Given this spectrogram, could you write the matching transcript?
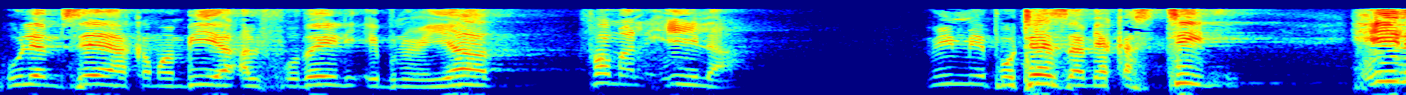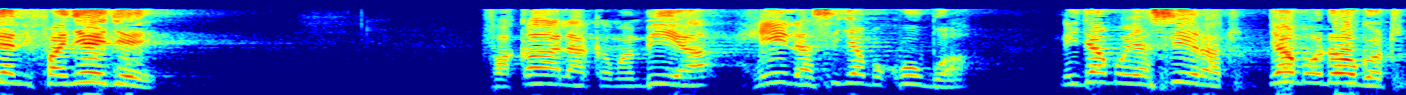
ule mzee akamwambia alfudhaili ibnu ibn iyad fama alhila mimi nimepoteza miaka 60 hila nifanyeje fakala akamwambia hila si jambo kubwa. Ni jambo yasira tu. Jambo dogo tu.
